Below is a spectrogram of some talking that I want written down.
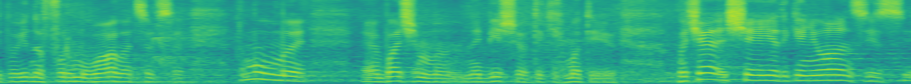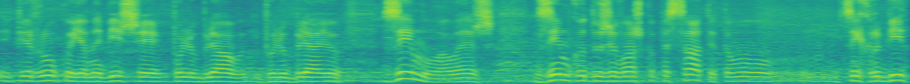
відповідно формувала це все. Тому ми е, бачимо найбільше таких мотивів. Хоча ще є такий нюанс, із пір року я найбільше полюбляв і полюбляю зиму, але ж взимку дуже важко писати, тому цих робіт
